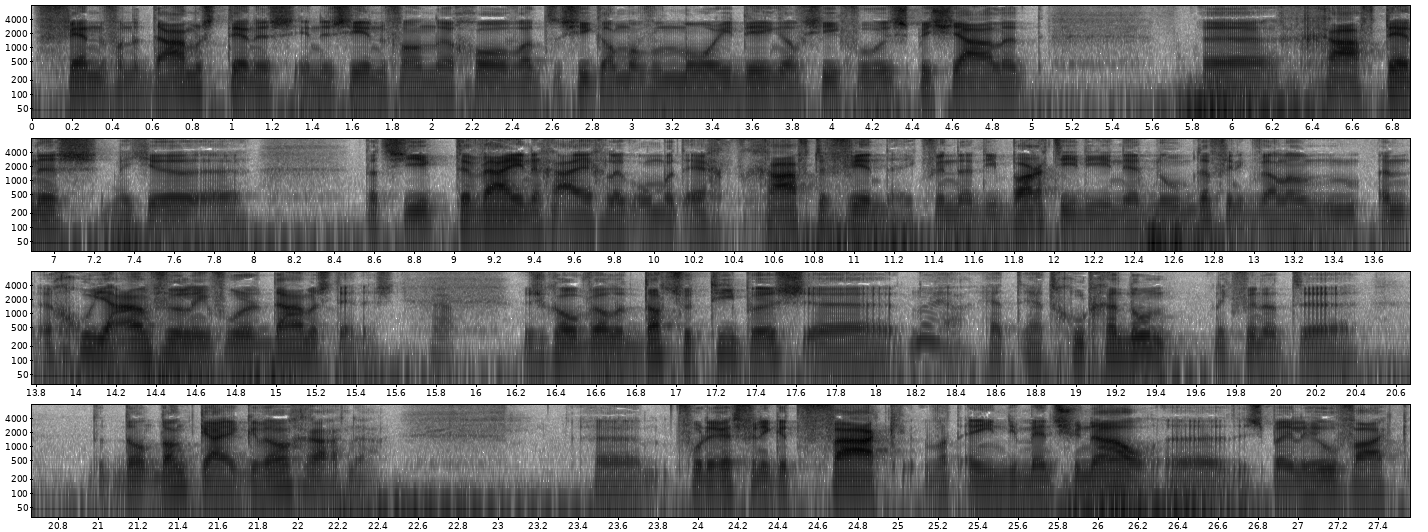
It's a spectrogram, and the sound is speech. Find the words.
fan van de damestennis. In de zin van, uh, goh, wat zie ik allemaal voor mooie dingen. Of zie ik voor speciale uh, gaaf tennis. Weet je, dat zie ik te weinig eigenlijk om het echt gaaf te vinden. Ik vind dat die Barty die je net noemde, dat vind ik wel een, een, een goede aanvulling voor de damestennis. Ja. Dus ik hoop wel dat dat soort types nou ja, het, het goed gaan doen. Ik vind dat, dan, dan kijk ik er wel graag naar. Uh, voor de rest vind ik het vaak wat eendimensionaal. Uh, ze spelen heel vaak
